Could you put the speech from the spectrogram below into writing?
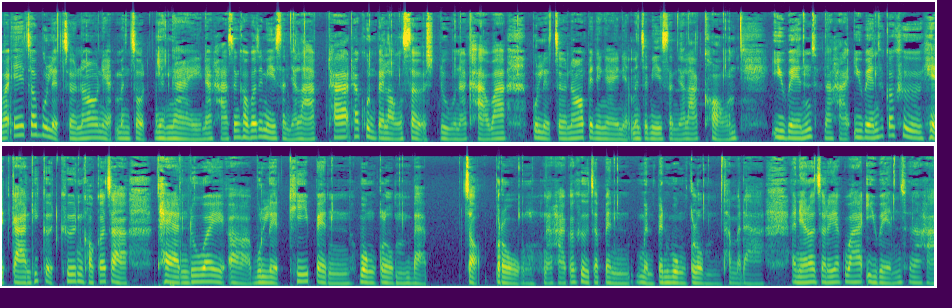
ว่าเอ๊ะเจ้า bullet journal เนี่ยมันจดยังไงนะคะ ซึ่งเขาก็จะมีสัญลักษณ์ ถ้าถ้าคุณไปลองเสิร์ชดูนะคะว่า bullet journal เป็นยังไงเนี่ยมันจะมีสัญลักษณ์ของ event นะคะ event ก็คือเหตุการณ์ที่เกิดขึ้นเขาก็จะแทนด้วย bullet ที่เป็นวงกลมแบบ เจาะโปร่งนะคะ ก็คือจะเป็นเหมือนเป็นวงกลมธรรมดา อันนี้เราจะเรียกว่า event นะคะ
